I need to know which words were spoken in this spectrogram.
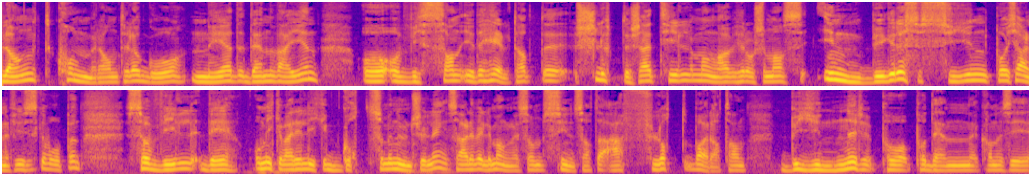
langt kommer han til å gå ned den veien? Og, og, hvis han i det hele tatt eh, slutter seg til mange av Hiroshimas innbyggeres syn på kjernefysiske våpen, så vil det, om ikke være like godt som en unnskyldning, så er det veldig mange som syns at det er flott bare at han begynner på, på den kan du si,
